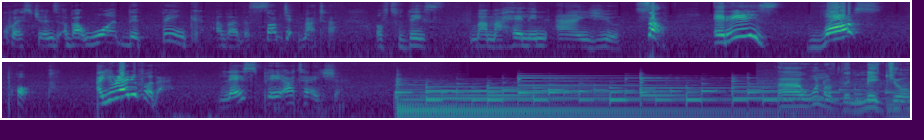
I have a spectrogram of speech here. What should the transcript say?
questions about what they think about the subject matter of today's mama helen and you. So it is voice pop. Are you ready for that let's pay attention Uh, one of the major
